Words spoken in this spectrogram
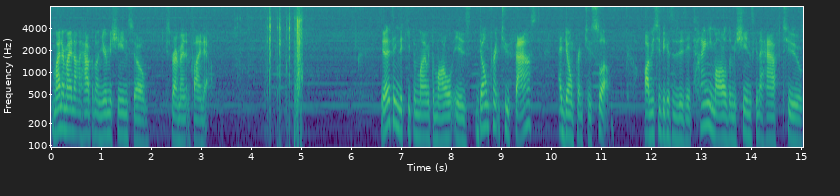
might or might not happen on your machine, so experiment and find out. The other thing to keep in mind with the model is don't print too fast and don't print too slow. Obviously because it is a tiny model, the machine is going to have to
